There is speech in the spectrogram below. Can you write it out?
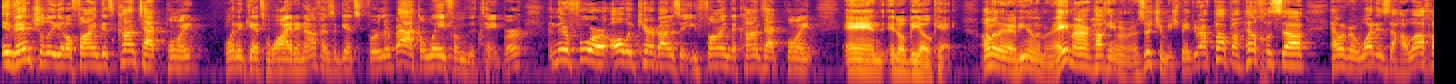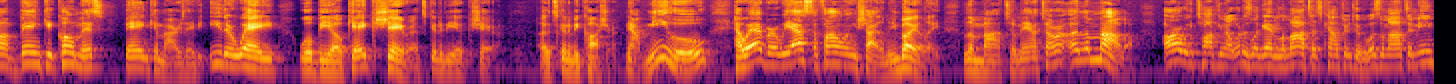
eventually it'll find its contact point when it gets wide enough as it gets further back away from the taper. And therefore, all we care about is that you find a contact point and it'll be okay. However, what is the halacha? Ben kikolmis, kemarzev. Either way will be okay. Kshera. It's going to be a kshera. Uh, it's going to be kosher. Now, mihu, however, we ask the following lamala. Are we talking about, what is, again, lamata is counterintuitive. What does lamata mean?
